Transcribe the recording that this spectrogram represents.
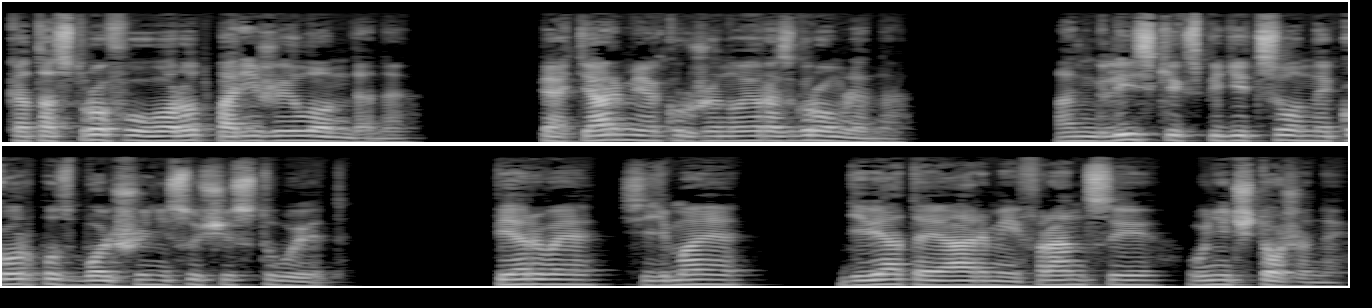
Катастрофа у ворот Парижа и Лондона. Пять армий окружено и разгромлено. Английский экспедиционный корпус больше не существует. Первая, седьмая, девятая армии Франции уничтожены.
